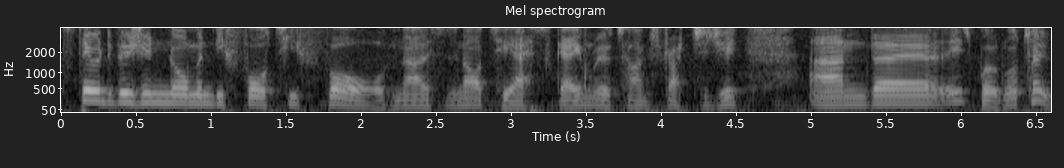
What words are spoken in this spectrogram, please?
Steel Division Normandy 44. Now this is an RTS game, real-time strategy, and uh, it's World War II.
